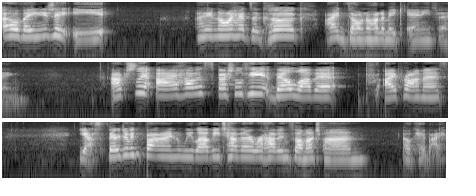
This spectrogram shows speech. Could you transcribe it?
Oh, they need to eat. I didn't know I had to cook. I don't know how to make anything. Actually, I have a specialty. They'll love it. I promise. Yes, they're doing fine. We love each other. We're having so much fun. Okay, bye.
